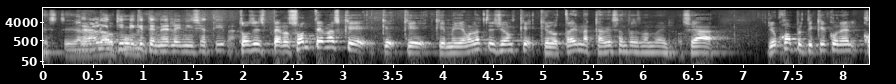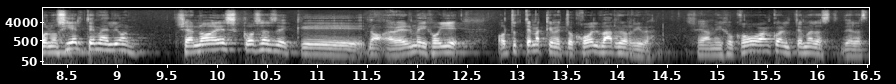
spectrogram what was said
este, alguien tiene que tener la iniciativa. Entonces, pero son temas que, que, que, me llamó la atención que, que, lo traen a cabeza Andrés Manuel. O sea, yo cuando platiqué con él, conocía el tema de León. O sea, no es cosas de que... No, a ver, él me dijo, oye, otro tema que me tocó el barrio arriba. O sea, me dijo, ¿cómo van con el tema de las, de las,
